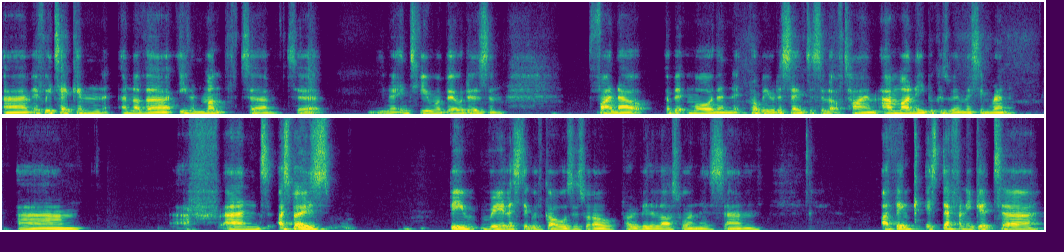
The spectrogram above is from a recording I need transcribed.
Um, if we'd taken another even month to to you know interview more builders and find out a bit more, then it probably would have saved us a lot of time and money because we're missing rent. Um, and I suppose be realistic with goals as well. Probably be the last one is. Um, I think it's definitely good to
